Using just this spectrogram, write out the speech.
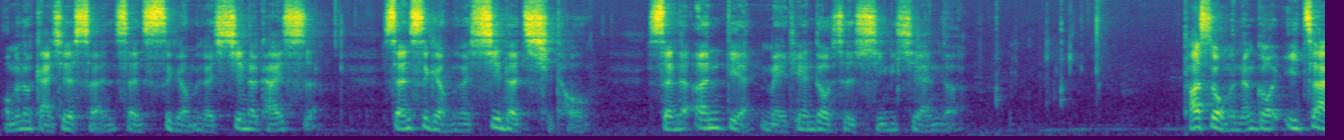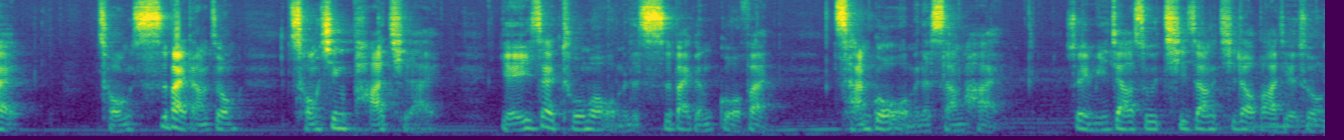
我们都感谢神，神赐给我们一个新的开始，神赐给我们一个新的起头，神的恩典每天都是新鲜的。它使我们能够一再从失败当中重新爬起来，也一再涂抹我们的失败跟过犯，缠过我们的伤害。所以弥迦书七章七到八节说：“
